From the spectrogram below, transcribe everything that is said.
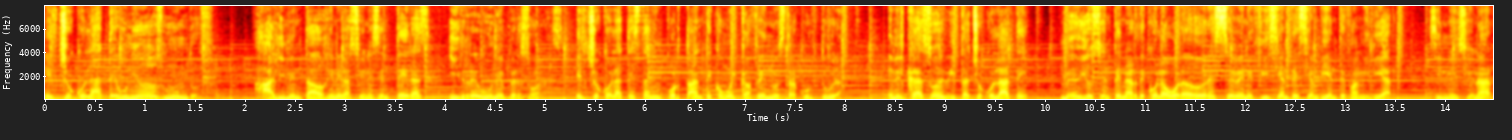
El chocolate unió dos mundos. Ha alimentado generaciones enteras y reúne personas. El chocolate es tan importante como el café en nuestra cultura. En el caso de Vita Chocolate, medio centenar de colaboradores se benefician de ese ambiente familiar, sin mencionar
